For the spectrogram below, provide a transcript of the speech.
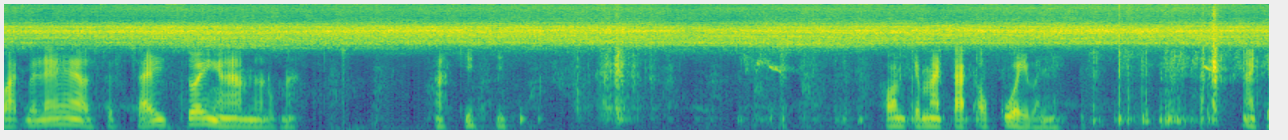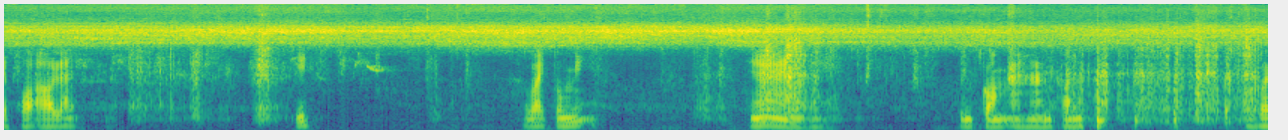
หวาดไว้แล้วสดใสสวยงามนะลูกนะอะกินกินพร้อมจะมาตัดเอากล้วยวันนี้ น่าจะพอเอาแล้วกินไว้ตรงนี้อ่าเป็นกล่องอาหารเขานะครับเอาไว้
